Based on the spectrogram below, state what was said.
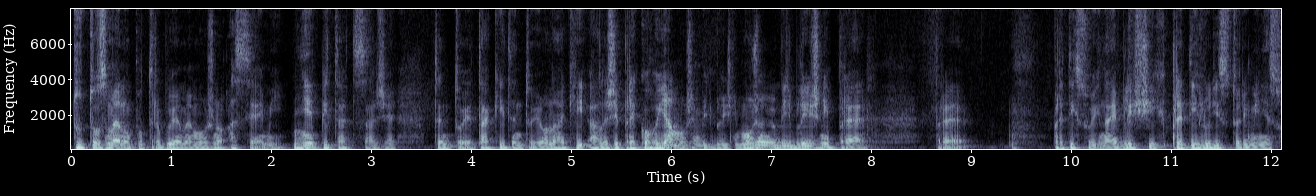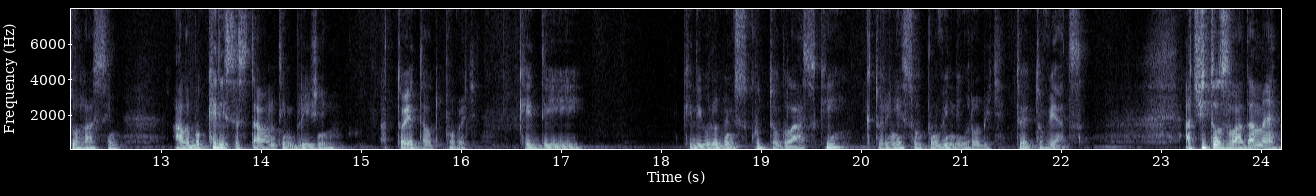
túto zmenu potrebujeme možno asi aj my. Nepýtať sa, že tento je taký, tento je onaký, ale že pre koho ja môžem byť blížny. Môžeme byť blížny pre, pre pre tých svojich najbližších, pre tých ľudí, s ktorými nesúhlasím? Alebo kedy sa stávam tým blížnym? A to je tá odpoveď. Kedy, kedy urobím skutok lásky, ktorý nie som povinný urobiť. To je to viac. A či to zvládame?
